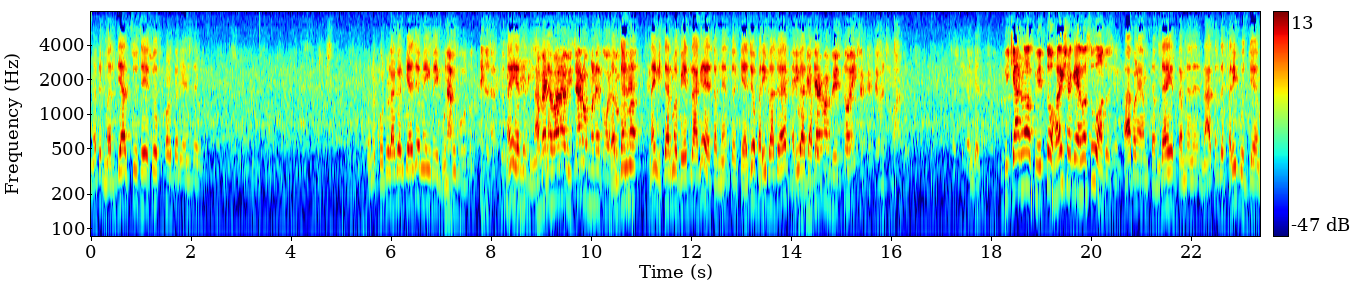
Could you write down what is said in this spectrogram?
માટે મરજિયાત શું છે એ શોધખોળ કરવી એની જરૂર. તમને ખોટું લાગે કહેજો નહીં લાગતું. નહીં એટલે ના- હવે તમારા વિચારો મને સમજણમાં નહીં વિચારમાં ભેદ લાગે તમને તો કહેજો ફરી વાત ફરી વાત વિચારમાં ભેદ તો હોઈ શકે તેમાં શું વાંધો? છે? વિચારમાં ભેદ તો હોઈ શકે એમાં શું વાંધો છે હા પણ એમ સમજાય તમને ના સમજાય ફરી પૂછજો એમ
